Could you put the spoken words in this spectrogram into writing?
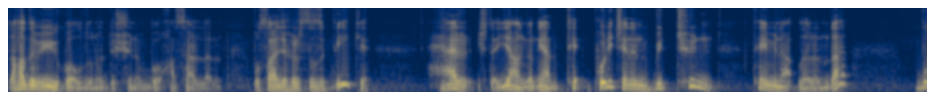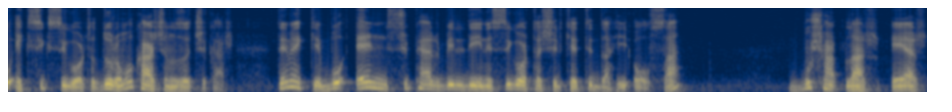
Daha da büyük olduğunu düşünün bu hasarların. Bu sadece hırsızlık değil ki. Her işte yangın yani te, poliçenin bütün teminatlarında bu eksik sigorta durumu karşınıza çıkar. Demek ki bu en süper bildiğiniz sigorta şirketi dahi olsa bu şartlar eğer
